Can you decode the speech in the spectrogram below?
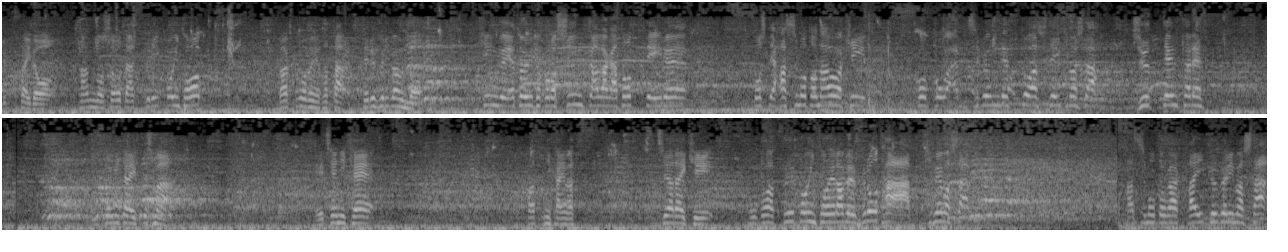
ルプサイド菅野翔太スリーポイント。バックボードに当たったセルフリバウンド。キングへというところ新川が取っている。そして橋本尚明ここは自分でスコアしていきました。10点差です。急ぎたい福島。エチェニケ。パスに変えます。土屋大輝ここはツーポイントを選ぶ。フローター決めました。橋本がかいくぐりました。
